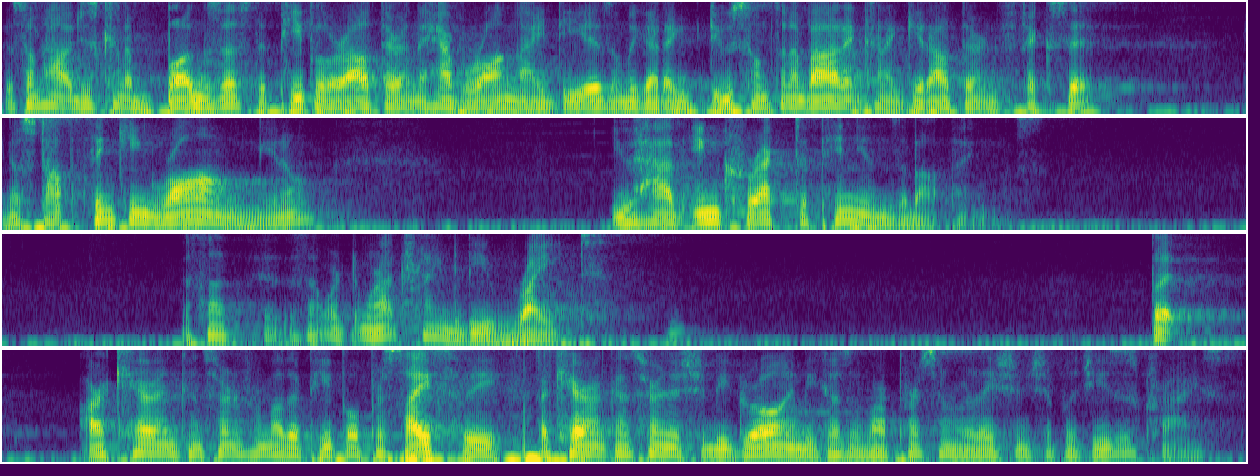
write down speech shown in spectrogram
That somehow it just kind of bugs us that people are out there and they have wrong ideas and we got to do something about it and kind of get out there and fix it. You know, stop thinking wrong, you know? You have incorrect opinions about things. That's not, that's not, we're not trying to be right. But our care and concern from other people, precisely a care and concern that should be growing because of our personal relationship with Jesus Christ,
